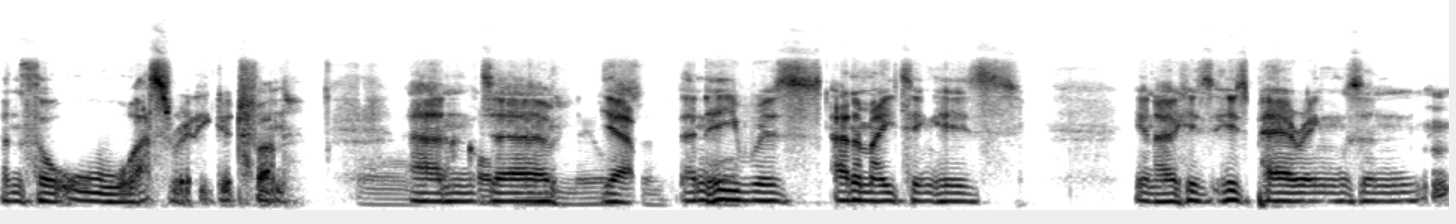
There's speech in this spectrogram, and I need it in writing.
and thought, "Oh, that's really good fun." Oh, And, uh, yeah, And he Oh, was animating his, you know, his his pairings and mm,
